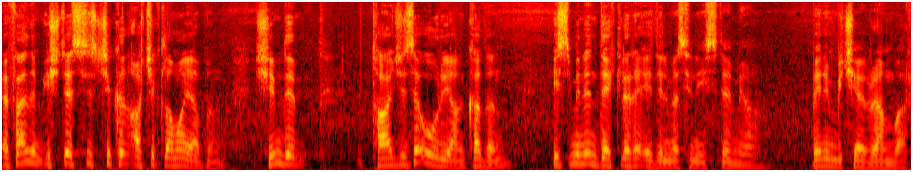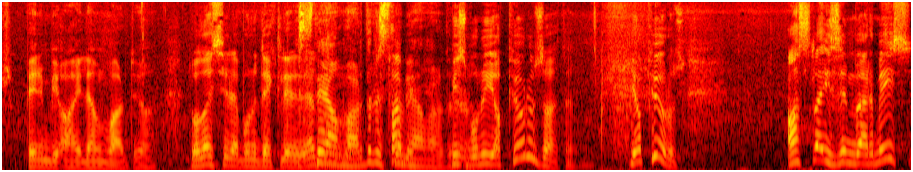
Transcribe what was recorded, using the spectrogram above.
efendim işte siz çıkın açıklama yapın. Şimdi tacize uğrayan kadın isminin deklare edilmesini istemiyor. Benim bir çevrem var, benim bir ailem var diyor. Dolayısıyla bunu deklare eder. İsteyen doğru. vardır, istemeyen Tabii, vardır. Biz Evet. bunu yapıyoruz zaten. Yapıyoruz. Asla izin vermeyiz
